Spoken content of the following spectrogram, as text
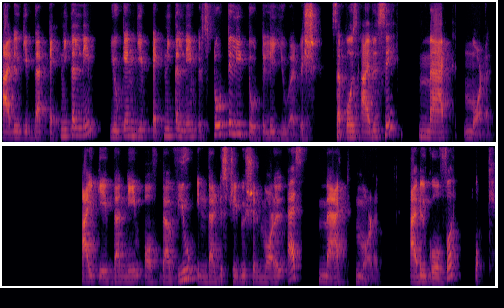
I will give that technical name. You can give technical name. It's totally, totally your wish. Suppose I will say mat model. I gave the name of the view in the distribution model as mat model. I will go for OK.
